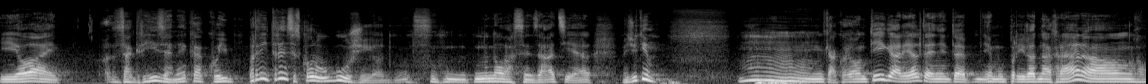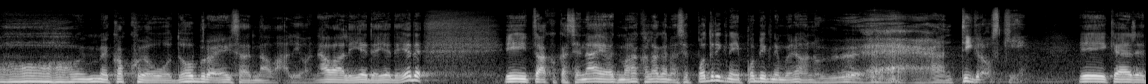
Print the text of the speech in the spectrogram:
i ovaj zagrize nekako i prvi tren se skoro uguši od nova senzacija. Međutim, mm, kako je on tigar, jel te, to je njemu prirodna hrana, on, oh, kako je ovo dobro, i sad navali, on navali, jede, jede, jede. I tako kad se naje, odmah lagano se podrigne i pobjegne mu jedan tigrovski. I kaže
